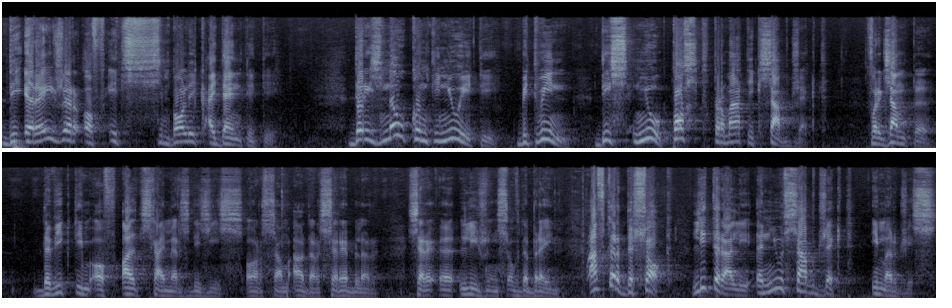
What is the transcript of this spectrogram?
the erasure of its symbolic identity. There is no continuity between this new post-traumatic subject, for example, the victim of Alzheimer's disease or some other cerebral cere uh, lesions of the brain. After the shock, literally a new subject emerges.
